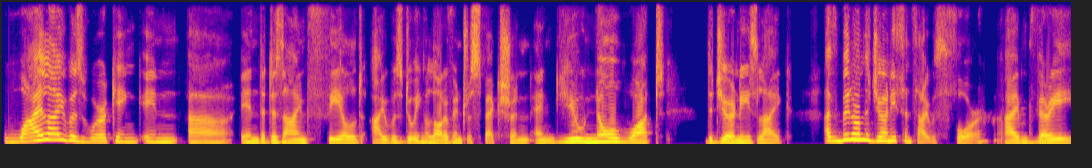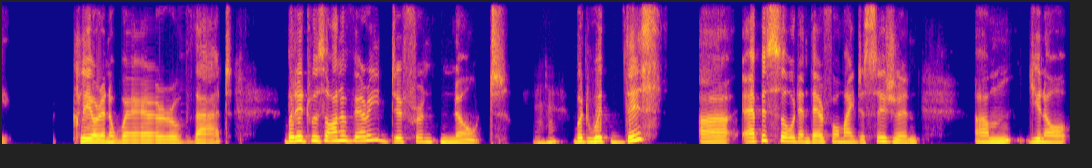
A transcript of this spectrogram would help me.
while I was working in uh, in the design field, I was doing a lot of introspection, and you know what the journey is like. I've been on the journey since I was four. I'm okay. very clear and aware of that, but it was on a very different note. Mm-hmm. But with this uh, episode, and therefore my decision, um, you know,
